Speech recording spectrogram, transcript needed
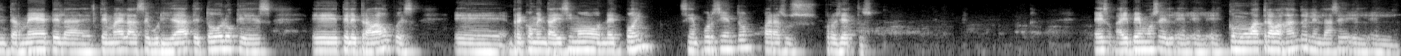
Internet, de el tema de la seguridad, de todo lo que es eh, teletrabajo, pues eh, recomendadísimo NetPoint 100% para sus proyectos. Eso, ahí vemos cómo va trabajando el enlace,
